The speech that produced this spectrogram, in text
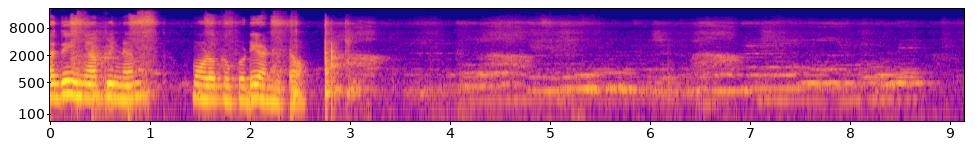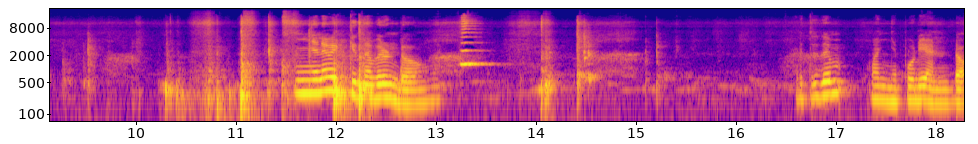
അത് കഴിഞ്ഞാൽ പിന്നെ മുളക് പൊടിയാണ് കേട്ടോ വെക്കുന്നവരുണ്ടോ അടുത്തത് മഞ്ഞപ്പൊടിയാണ് കേട്ടോ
